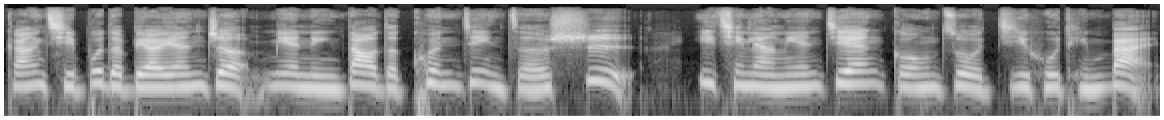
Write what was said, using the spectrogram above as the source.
刚起步的表演者面临到的困境，则是疫情两年间工作几乎停摆，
